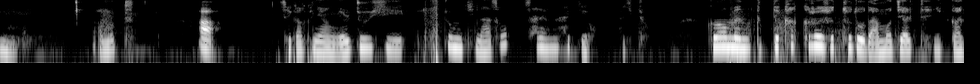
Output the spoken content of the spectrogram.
음 아무튼 아 제가 그냥 12시 좀 지나서 촬영을 할게요 알겠죠? 그러면 그때 카크러셔트도 나머지 할 테니까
